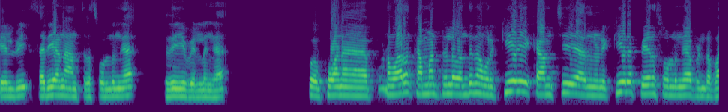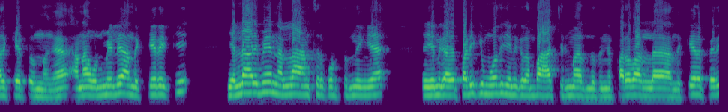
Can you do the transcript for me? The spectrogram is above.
கேள்வி. சரியான ஆன்சரை சொல்லுங்கள் இதையே வெல்லுங்கள் போன போன வாரம் கமெண்ட்டில் வந்து நான் ஒரு கீரையை காமிச்சு அதனுடைய கீரை பேரை சொல்லுங்கள் அப்படின்ற மாதிரி கேட்டிருந்தேங்க. ஆனால் உண்மையிலேயே அந்த கீரைக்கு எல்லாருமே நல்லா ஆன்சர் கொடுத்துருந்தீங்க. எனக்கு அதை படிக்கும் போது எனக்கு ரொம்ப ஆச்சரியமாக இருந்ததுங்க. பரவாயில்ல அந்த கீரை பேர்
